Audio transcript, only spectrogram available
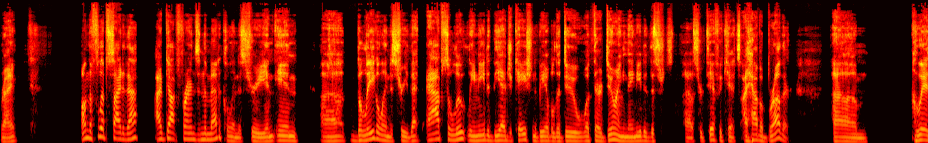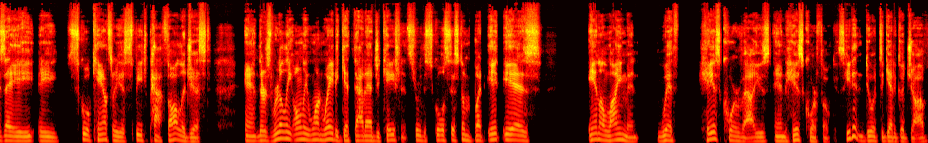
right? On the flip side of that, I've got friends in the medical industry and in uh, the legal industry that absolutely needed the education to be able to do what they're doing. They needed the uh, certificates. I have a brother um, who is a, a school counselor, he's a speech pathologist. And there's really only one way to get that education. It's through the school system, but it is in alignment with his core values and his core focus. He didn't do it to get a good job.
